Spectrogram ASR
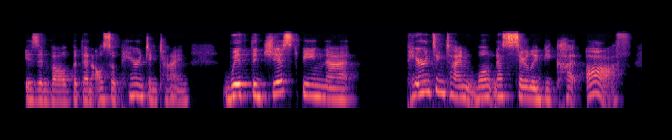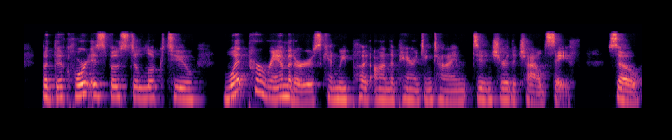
is involved but then also parenting time. With the gist being that parenting time won't necessarily be cut off but the court is supposed to look to what parameters can we put on the parenting time to ensure the child's safe. So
